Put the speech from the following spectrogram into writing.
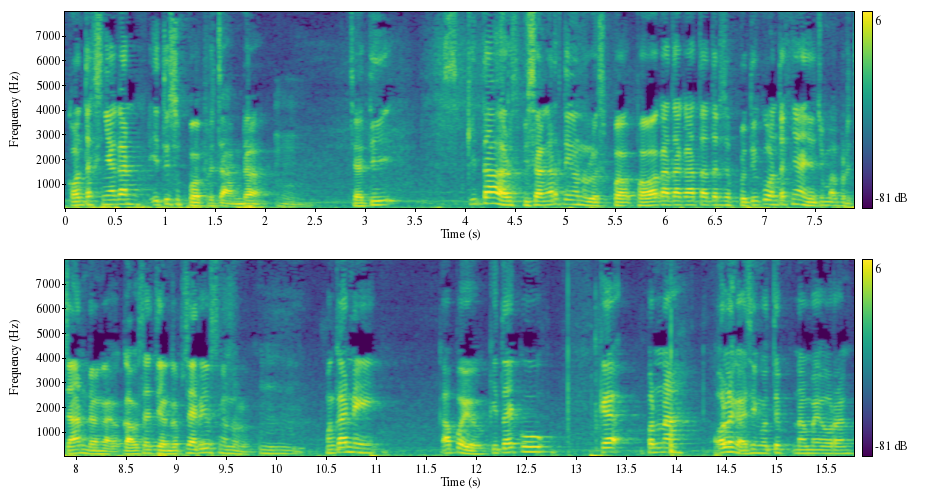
Konteksnya kan itu sebuah bercanda. Jadi kita harus bisa ngerti kan lho bah- bahwa kata-kata tersebut itu konteksnya hanya cuma bercanda nggak nggak usah dianggap serius kan lho Hmm. makanya apa yo kita itu kayak pernah oleh gak sih ngutip nama orang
